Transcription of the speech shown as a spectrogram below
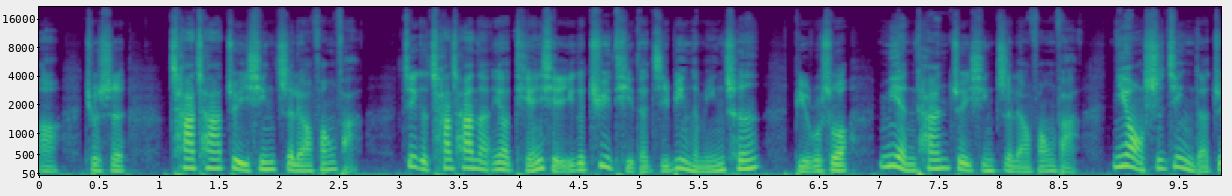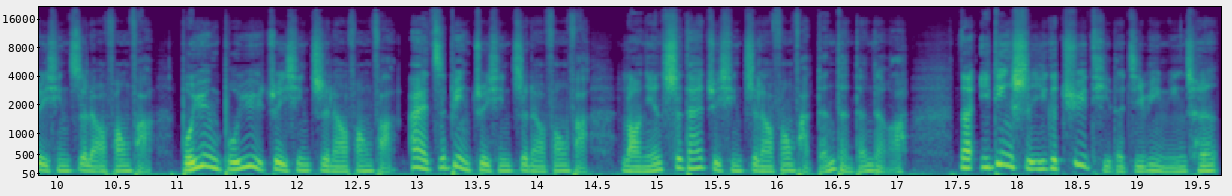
啊，就是“叉叉最新治疗方法”。这个叉叉呢，要填写一个具体的疾病的名称，比如说面瘫最新治疗方法、尿失禁的最新治疗方法、不孕不育最新治疗方法、艾滋病最新治疗方法、老年痴呆最新治疗方法等等等等啊，那一定是一个具体的疾病名称。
